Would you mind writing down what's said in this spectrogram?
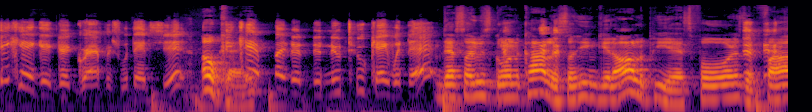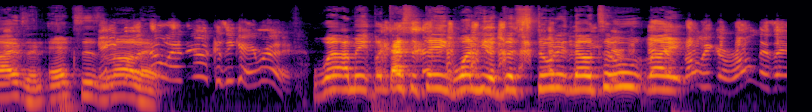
He can't get good graphics with that shit. Okay. He can't play the, the new 2K with that. That's why he was going to college, so he can get all the PS4s and 5s and X's and all that. do it now because he can't run. Well, I mean, but that's the thing. Wasn't he a good student though, too? Like, Bro, he can roll his ass.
